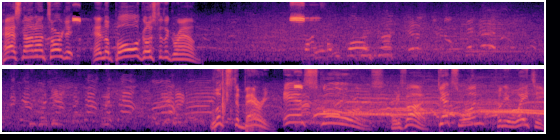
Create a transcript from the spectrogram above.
Pass not on target. And the ball goes to the ground. Looks to bury and scores. 45. Gets one for the away team.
